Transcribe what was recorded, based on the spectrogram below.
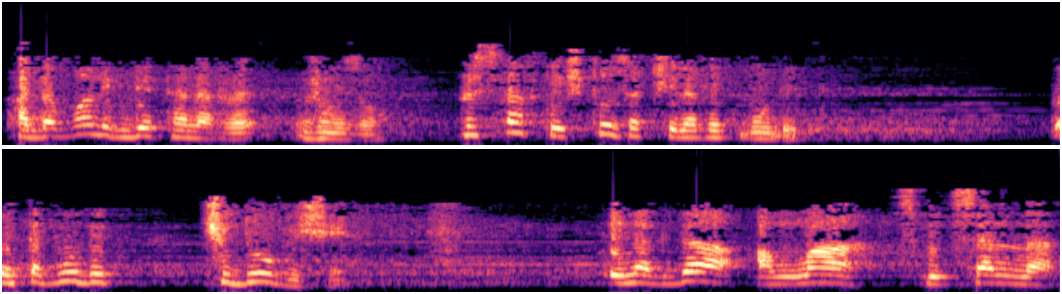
а давали где-то внизу, представьте, что за человек будет. Это будет чудовище. Иногда Аллах специально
